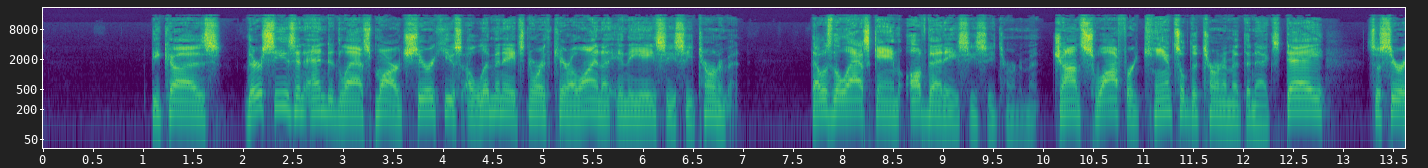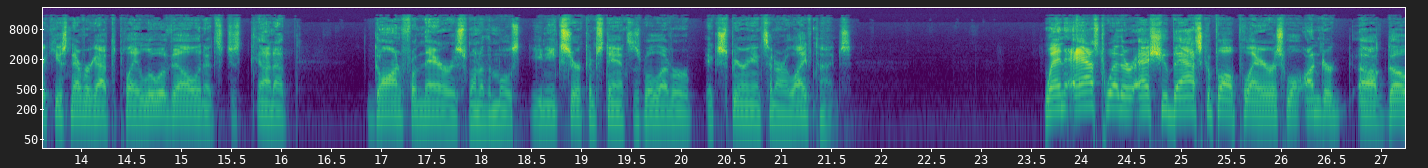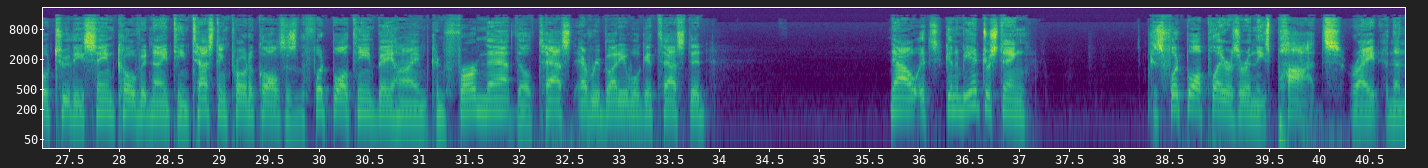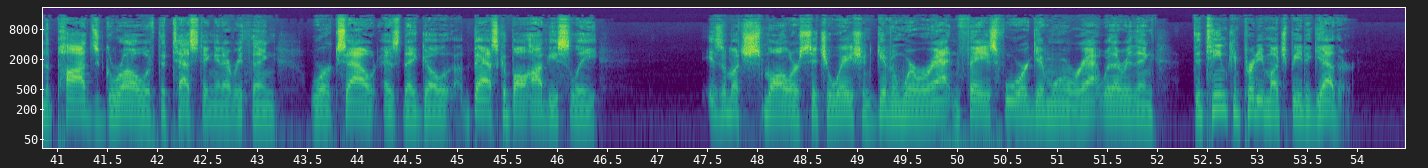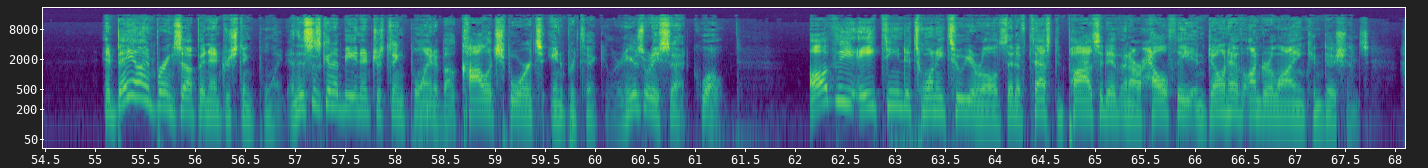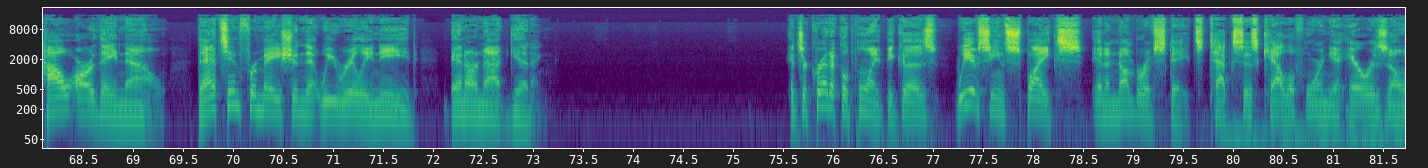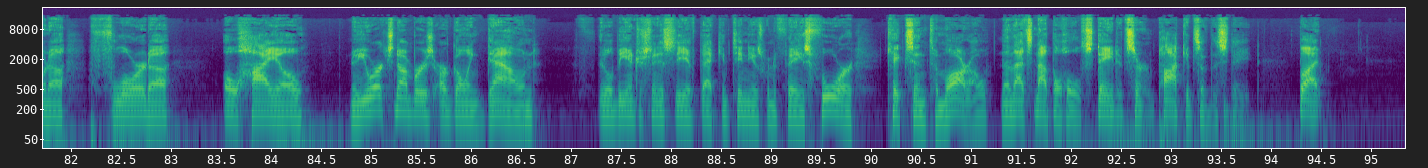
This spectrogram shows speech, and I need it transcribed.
because their season ended last March. Syracuse eliminates North Carolina in the ACC tournament. That was the last game of that ACC tournament. John Swofford canceled the tournament the next day, so Syracuse never got to play Louisville, and it's just kind of gone from there as one of the most unique circumstances we'll ever experience in our lifetimes. When asked whether SU basketball players will undergo uh, to the same COVID 19 testing protocols as the football team, Boeheim confirmed that. They'll test, everybody will get tested. Now, it's going to be interesting because football players are in these pods, right? And then the pods grow if the testing and everything works out as they go. Basketball, obviously, is a much smaller situation given where we're at in phase four, given where we're at with everything. The team can pretty much be together. And Boeheim brings up an interesting point, and this is going to be an interesting point about college sports in particular. And here's what he said quote, of the 18 to 22 year olds that have tested positive and are healthy and don't have underlying conditions, how are they now? That's information that we really need and are not getting. it's a critical point because we have seen spikes in a number of states Texas, California, Arizona, Florida, Ohio. New York's numbers are going down. It'll be interesting to see if that continues when phase four kicks in tomorrow. Now, that's not the whole state, it's certain pockets of the state. But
